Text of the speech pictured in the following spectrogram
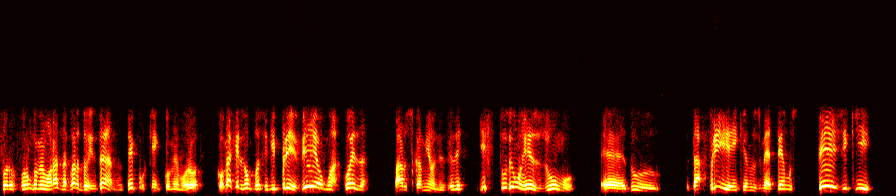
foram, foram comemorados agora dois anos, não sei por quem comemorou. Como é que eles vão conseguir prever alguma coisa para os caminhoneiros? Quer dizer, isso tudo é um resumo é, do, da fria em que nos metemos desde que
